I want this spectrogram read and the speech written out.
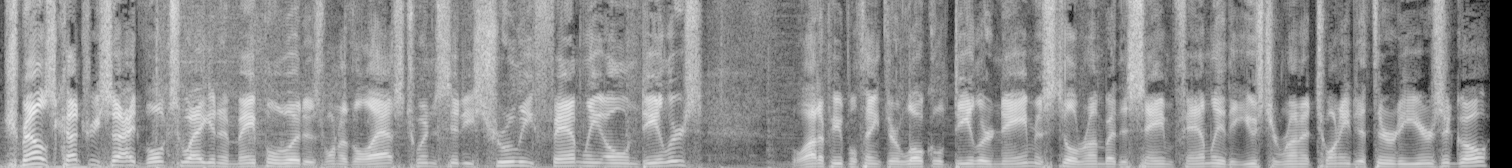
Schmelz Countryside Volkswagen in Maplewood is one of the last Twin Cities truly family owned dealers. A lot of people think their local dealer name is still run by the same family that used to run it 20 to 30 years ago.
